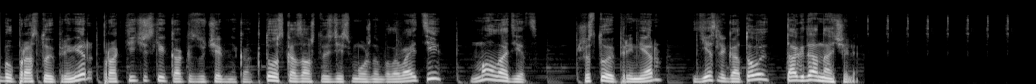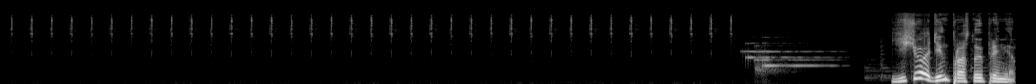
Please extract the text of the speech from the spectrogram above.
был простой пример, практически как из учебника. Кто сказал, что здесь можно было войти? Молодец. Шестой пример. Если готовы, тогда начали. Еще один простой пример.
